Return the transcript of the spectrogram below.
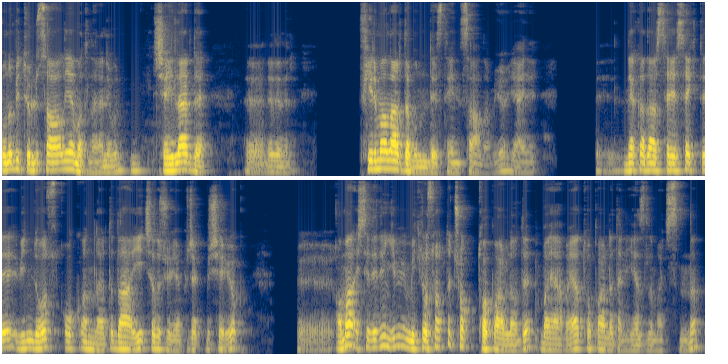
Bunu bir türlü sağlayamadılar. Hani bu şeyler de ne denir? Firmalar da bunun desteğini sağlamıyor. Yani ne kadar sevsek de Windows o konularda daha iyi çalışıyor. Yapacak bir şey yok. Ama işte dediğim gibi Microsoft da çok toparladı. Baya baya toparladı hani yazılım açısından.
